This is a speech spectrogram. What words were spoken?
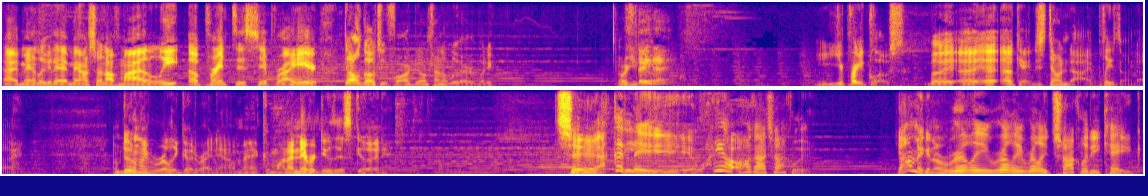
right, man. Look at that, man. I'm showing off my elite apprenticeship right here. Don't go too far, dude. I'm trying to loot everybody. Where'd you Stay go? there. You're pretty close, but uh, uh, okay, just don't die. Please don't die. I'm doing like really good right now, man. Come on, I never do this good. Chocolate. Why do y'all all got chocolate? Y'all making a really, really, really chocolatey cake.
